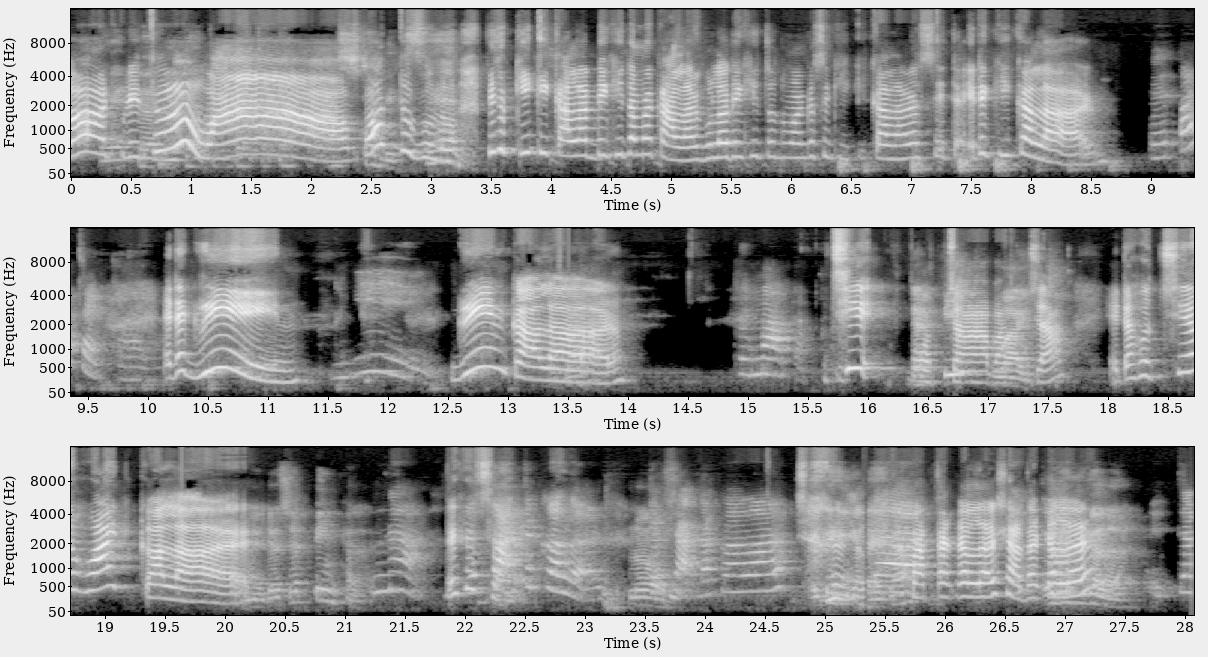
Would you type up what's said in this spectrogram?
গড একটা পৃথু ওয়াও কতগুলো? পৃথু কি কি কালার দেখি তো? আমরা কালারগুলো দেখি তো তোমার কাছে কি কি কালার আছে? এটা এটা কি কালার? এটা গ্রিন। Green colour. ছি That বাচ্চা। এটা হচ্ছে হোয়াইট কালার এটা হচ্ছে পিঙ্ক কালার দেখেছ পাতা কালার সাদা কালার কালার এটা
